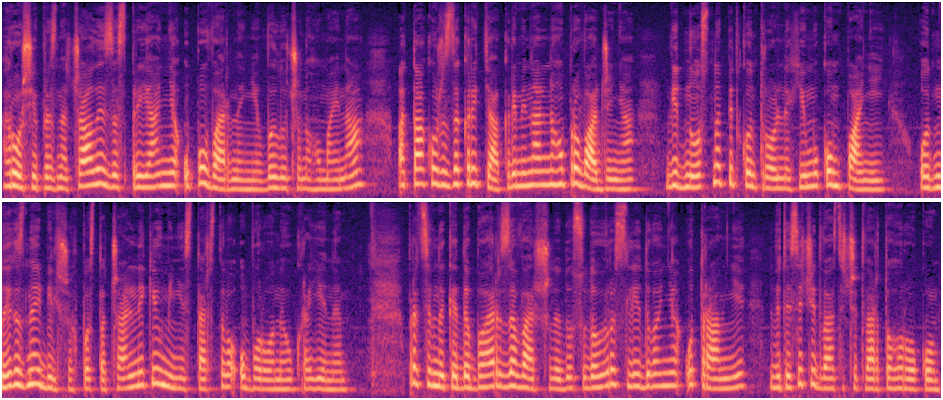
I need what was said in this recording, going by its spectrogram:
Гроші призначались за сприяння у поверненні вилученого майна, а також закриття кримінального провадження відносно підконтрольних йому компаній, одних з найбільших постачальників Міністерства оборони України. Працівники ДБР завершили досудове розслідування у травні 2024 року.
